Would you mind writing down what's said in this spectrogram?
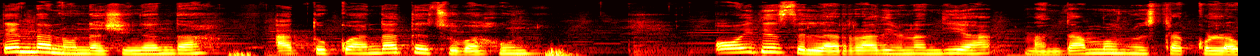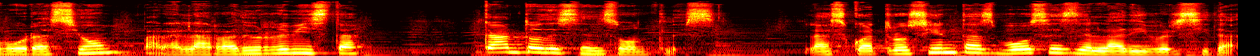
Tendan una shinanda, tetsubajun. Hoy desde la Radio Nandía mandamos nuestra colaboración para la radio revista Canto de Sensontles, las 400 voces de la diversidad.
